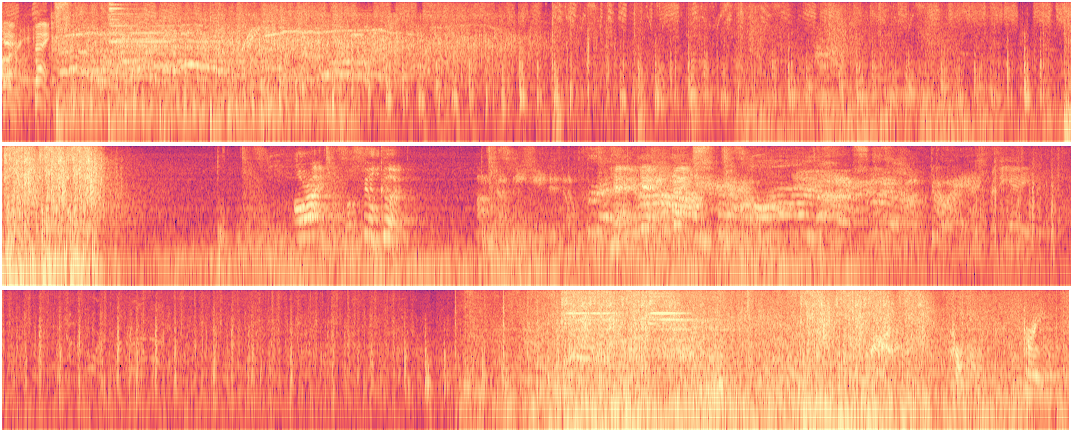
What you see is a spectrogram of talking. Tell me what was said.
Yeah, thanks. All right, I feel good. Three,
